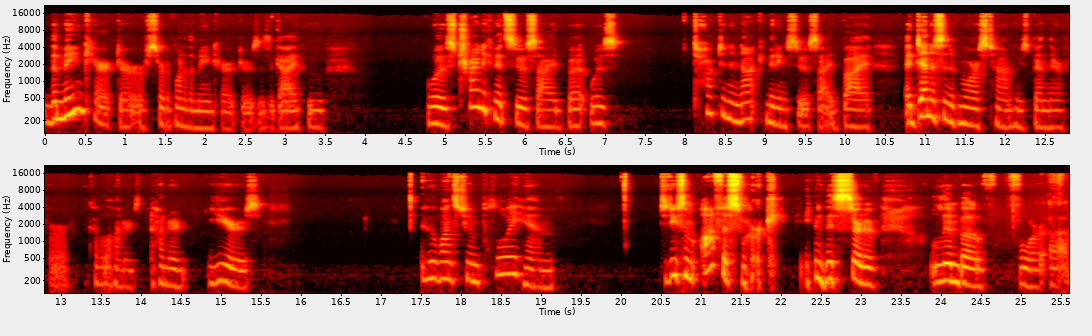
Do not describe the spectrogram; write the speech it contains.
the main character, or sort of one of the main characters, is a guy who was trying to commit suicide but was talked into not committing suicide by a denizen of Moristoun who's been there for a couple of hundred, hundred years who wants to employ him to do some office work in this sort of limbo for uh,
